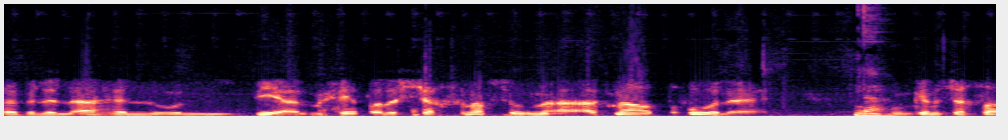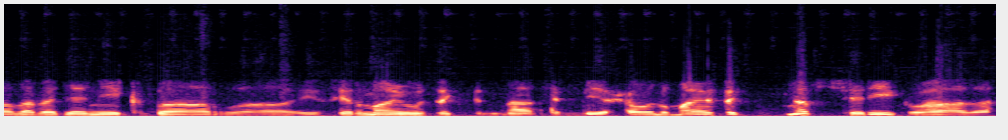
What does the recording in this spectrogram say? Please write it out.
قبل الأهل والبيئة المحيطة للشخص نفسه أثناء الطفولة يعني. نعم. ممكن الشخص هذا بعدين يكبر آه، يصير ما يوثق بالناس اللي حوله ما يوثق نفس شريكه هذا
